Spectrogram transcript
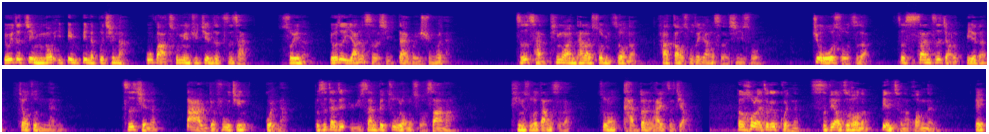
由于这晋平公一病病得不轻呐，无法出面去见这子产，所以呢，由这杨舍西代为询问。”子产听完他的说明之后呢，他告诉这杨舍西说：“就我所知啊，这三只脚的鳖呢叫做能。之前呢，大禹的父亲鲧呐，不是在这羽山被祝融所杀吗？听说当时啊，祝融砍断了他一只脚，而后来这个鲧呢死掉之后呢，变成了黄能。哎，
